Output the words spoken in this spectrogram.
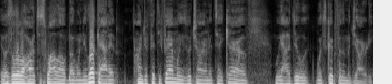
it was a little hard to swallow. But when you look at it, 150 families we're trying to take care of, we got to do what's good for the majority.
